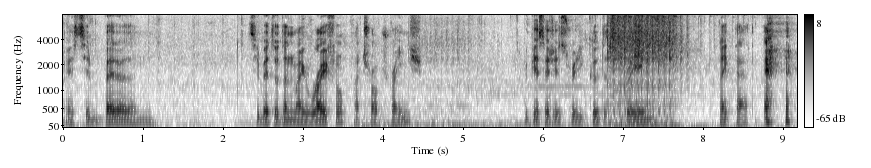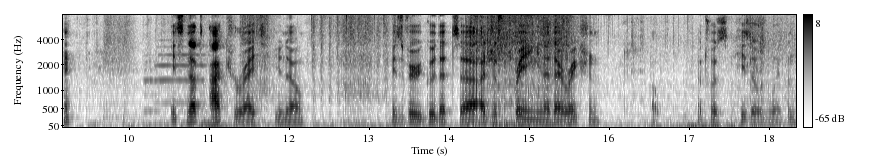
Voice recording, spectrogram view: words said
but it's still better than still better than my rifle at short range. The PSH is really good at spraying like that. it's not accurate, you know. It's very good at, uh, just spraying in a direction. Oh, that was his old weapon.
